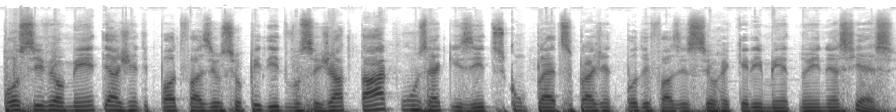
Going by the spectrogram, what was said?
possivelmente a gente pode fazer o seu pedido. Você já está com os requisitos completos para a gente poder fazer o seu requerimento no INSS.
